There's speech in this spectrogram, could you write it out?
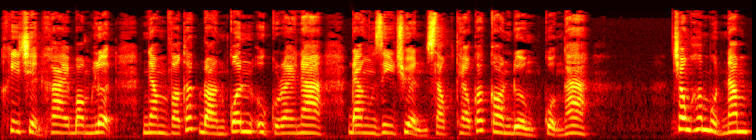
khi triển khai bom lượn nhằm vào các đoàn quân Ukraine đang di chuyển dọc theo các con đường của Nga – trong hơn một năm,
